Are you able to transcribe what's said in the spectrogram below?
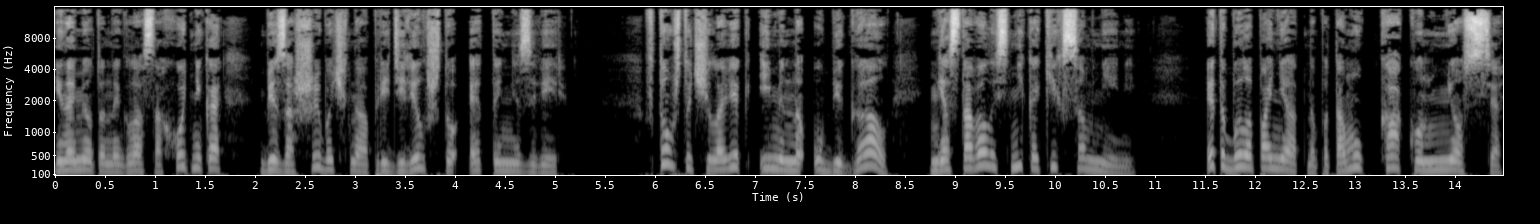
и наметанный глаз охотника безошибочно определил, что это не зверь. В том, что человек именно убегал, не оставалось никаких сомнений. Это было понятно потому, как он несся,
